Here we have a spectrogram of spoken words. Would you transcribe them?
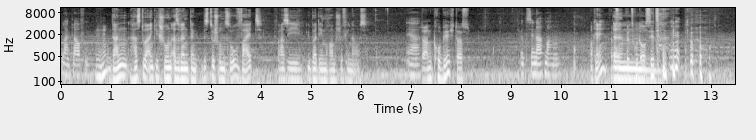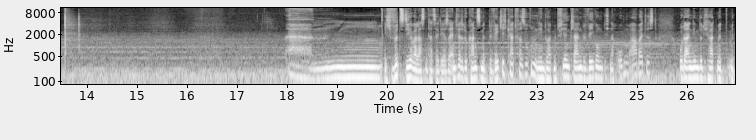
langlaufen. Und dann hast du eigentlich schon, also dann, dann bist du schon so weit quasi über dem Raumschiff hinaus. Ja, Dann probiere ich das, ich würde es dir nachmachen. Okay. wenn es gut ähm, aussieht. Ich würde es dir überlassen tatsächlich. Also entweder du kannst mit Beweglichkeit versuchen, indem du halt mit vielen kleinen Bewegungen dich nach oben arbeitest, oder indem du dich halt mit, mit,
